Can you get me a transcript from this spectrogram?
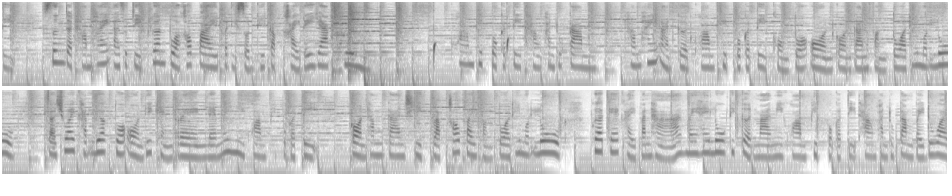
ติ ซึ่งจะทำให้อสุจิเคลื่อนตัวเข้าไปปฏิสนธิกับไข่ได้ยากขึ้น ความผิดปกติทางพันธุกรรมทำให้อาจเกิดความผิดปกติของตัวอ่อนก่อนการฝังตัวที่มดลูก จะช่วยคัดเลือกตัวอ่อนที่แข็งแรงและไม่มีความผิดปกติ ก่อนทำการฉีดกลับเข้าไปฝังตัวที่มดลูก พื่อแก้ไขปัญหาไม่ให้ลูกที่เกิดมามีความผิดปกติทางพันธุกรรมไปด้วย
